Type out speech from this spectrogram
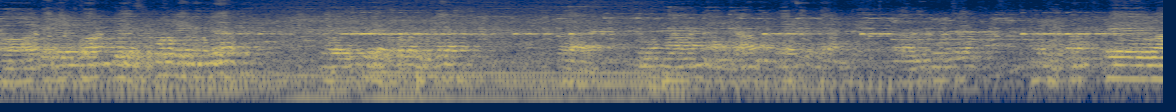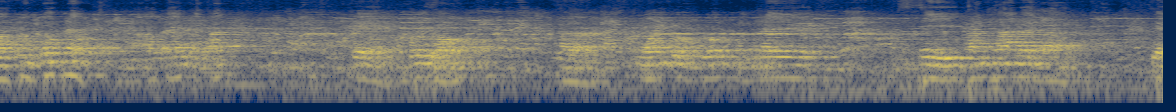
ขอเจริญพรด้วยสกุลเป็นคนเลิศโดยเพื่อก็ถือว่าอ่าโรงทานของเราก็จะเป็นอ่าโรงทานของเอวาคุณครบแล้ว เอาไปปฏิบัติเอ่อข้อที่สองน้องรวมรวมกันได้สี่พันท่านด้วยกันแต่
